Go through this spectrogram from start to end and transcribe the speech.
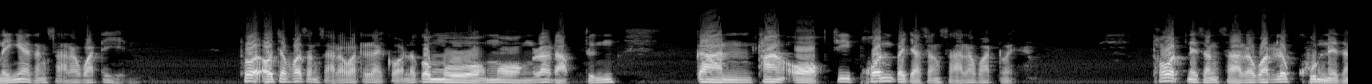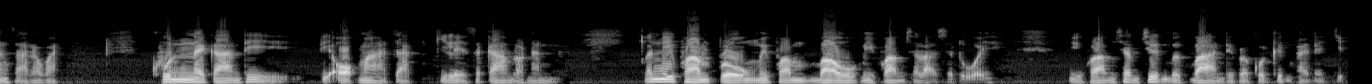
ในแง่สังสารวัฏได้เห็นโทษเอาเฉพาะสังสารวัฏได้ก่อน แล้วก็มองมองระดับถึง การทางออกที่พ้นไปจากสังสารวัฏด้วย โทษในสังสารวัฏแล้วคุณในสังสารวัฏคุณในการที่ที่ออกมาจากกิเลสกรรมเหล่านั้น มันมีความโปร่ง มีความเบา มีความสละสดวย มีความแช่มชื่นเบิกบานที่ปรากฏขึ้นภายในจิต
